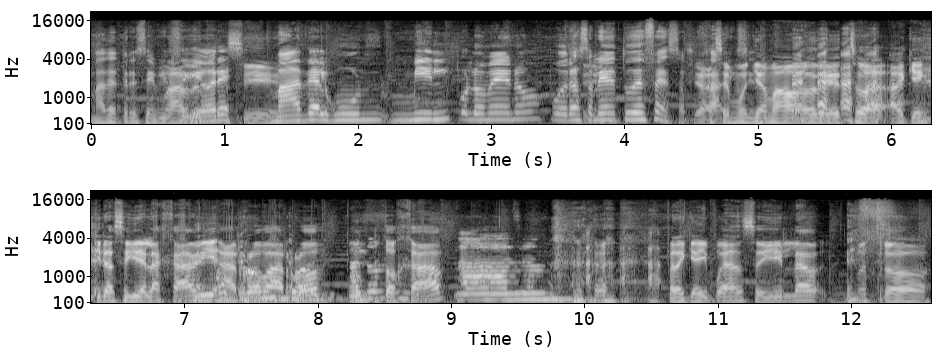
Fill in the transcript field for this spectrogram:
más de 13.000 Más de- seguidores, sí. más de algún mil por lo menos podrá Sí. salir de tu defensa. Sí, pues, Javi, hacemos un llamado, de hecho, a, a quien quiera seguir a la Javi, arroba rod.hub, No, no. para que ahí puedan seguirla. Nuestro,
